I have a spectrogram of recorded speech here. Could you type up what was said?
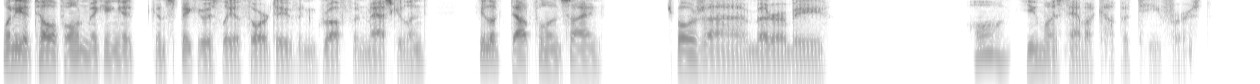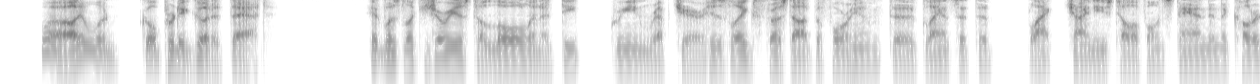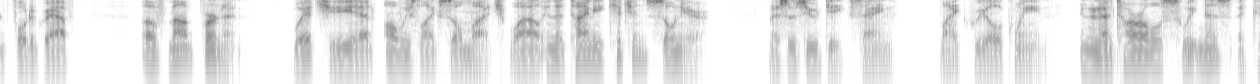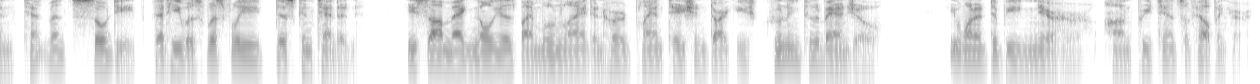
When he had telephoned, making it conspicuously authoritative and gruff and masculine, he looked doubtful and sighed, "Suppose I better be "Oh, you must have a cup of tea first." "Well, it would go pretty good at that." It was luxurious to loll in a deep green rep chair, his legs thrust out before him, to glance at the black Chinese telephone stand and the colored photograph of Mount Vernon which he had always liked so much, while in the tiny kitchen, so near, Mrs. Judique sang "My Creole Queen" in an intolerable sweetness, a contentment so deep that he was wistfully discontented. He saw magnolias by moonlight and heard plantation darkies crooning to the banjo. He wanted to be near her, on pretense of helping her.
